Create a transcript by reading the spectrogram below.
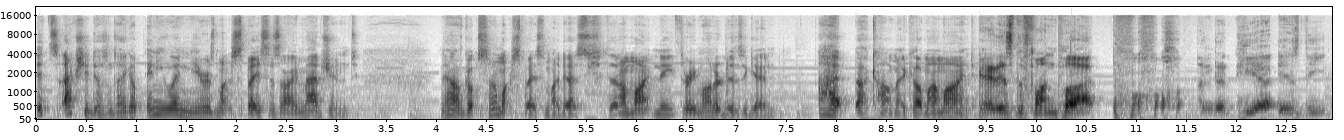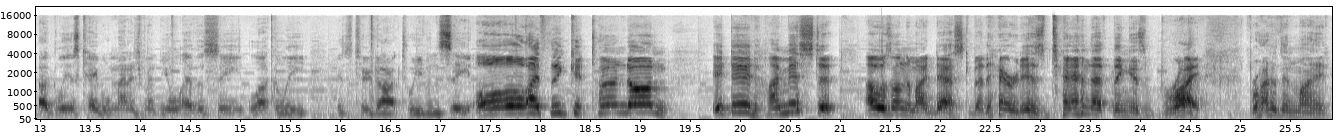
it actually doesn't take up anywhere near as much space as I imagined. Now I've got so much space on my desk that I might need three monitors again. I, I can't make up my mind. It is the fun part. Under here is the ugliest cable management you'll ever see. Luckily, it's too dark to even see. Oh, I think it turned on. It did, I missed it. I was under my desk, but there it is. Damn, that thing is bright. Brighter than my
